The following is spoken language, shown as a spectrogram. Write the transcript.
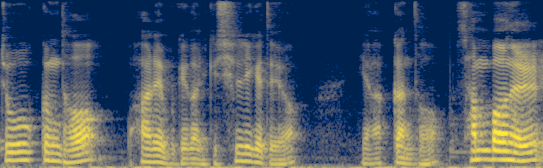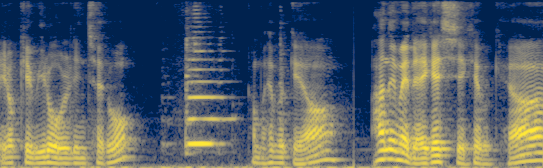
조금 더 활의 무게가 이렇게 실리게 돼요. 약간 더 3번을 이렇게 위로 올린 채로 한번 해볼게요. 한 음에 4개씩 해볼게요.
